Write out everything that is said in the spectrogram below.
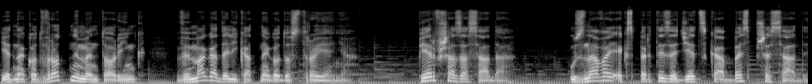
Jednak odwrotny mentoring wymaga delikatnego dostrojenia. Pierwsza zasada: uznawaj ekspertyzę dziecka bez przesady.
